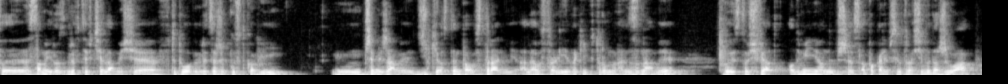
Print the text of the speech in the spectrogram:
W samej rozgrywce wcielamy się w tytułowych rycerzy pustkowi. Ym, Przemierzamy dzikie ostępy Australii, ale Australii nie takiej, którą znamy, bo jest to świat odmieniony przez apokalipsę, która się wydarzyła.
